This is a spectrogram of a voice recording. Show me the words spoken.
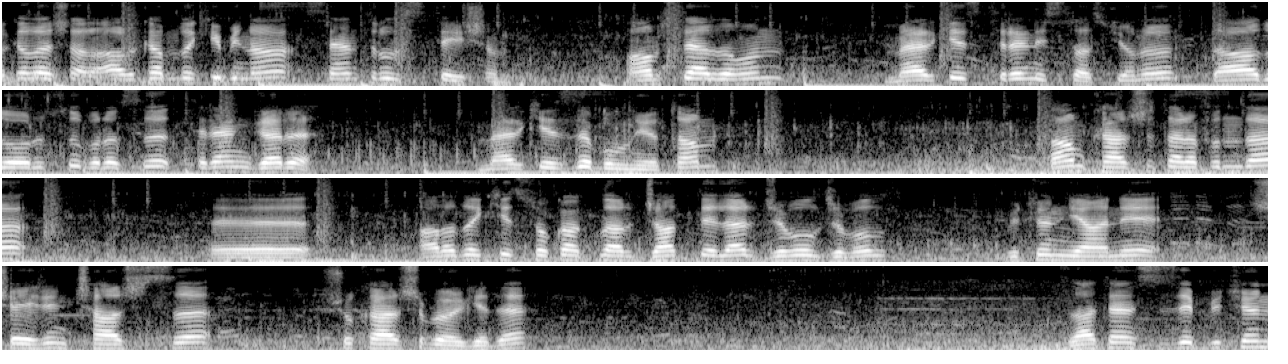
Arkadaşlar arkamdaki bina Central Station. Amsterdam'ın merkez tren istasyonu. Daha doğrusu burası tren garı. Merkezde bulunuyor tam. Tam karşı tarafında eee, aradaki sokaklar, caddeler cıvıl cıvıl. Bütün yani şehrin çarşısı şu karşı bölgede. Zaten size bütün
